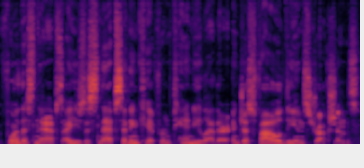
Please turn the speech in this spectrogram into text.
For the snaps, I used a snap setting kit from Tandy Leather and just followed the instructions.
